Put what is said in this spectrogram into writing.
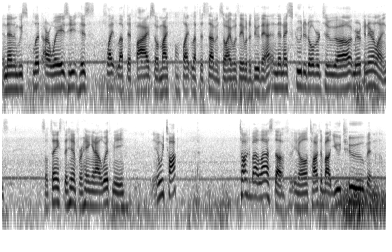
and then we split our ways. He, his flight left at five, so my flight left at seven. So I was able to do that, and then I scooted over to uh, American Airlines. So thanks to him for hanging out with me, and we talked talked about a lot of stuff. You know, talked about YouTube and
